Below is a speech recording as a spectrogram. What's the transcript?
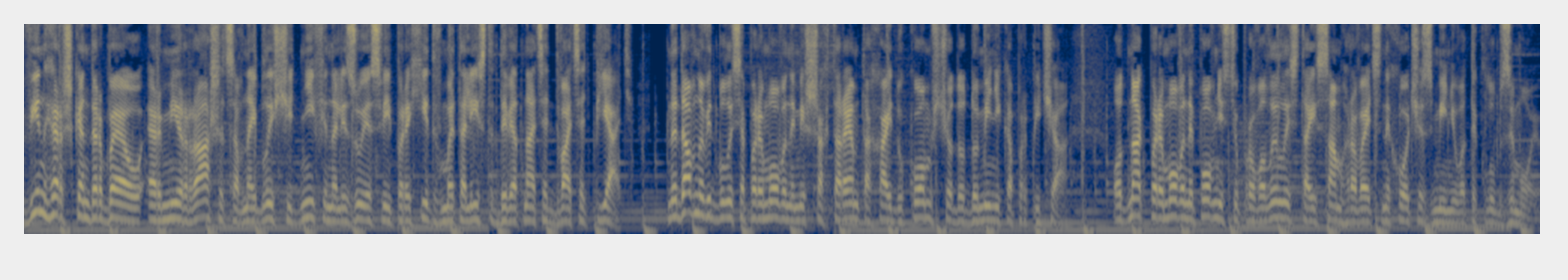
Вінгер Шкендербеу Ермір Рашица в найближчі дні фіналізує свій перехід в металіст 1925. Недавно відбулися перемовини між Шахтарем та Хайдуком щодо Домініка Перпіча. Однак перемовини повністю провалились, та й сам гравець не хоче змінювати клуб зимою.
